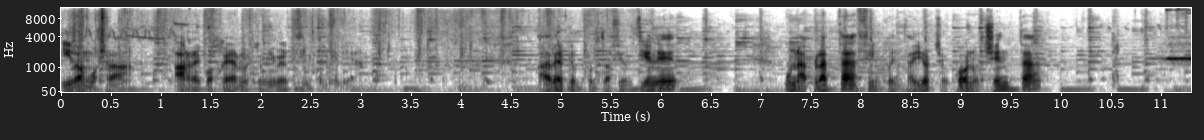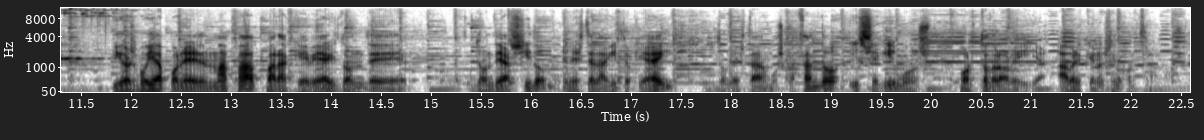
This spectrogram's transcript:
y vamos a, recoger a nuestro nivel 5 media. A ver qué puntuación tiene. Una plata, 58,80. Y os voy a poner el mapa para que veáis dónde, dónde ha sido, en este laguito que hay, donde estábamos cazando, y seguimos por toda la orilla, a ver qué nos encontramos.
